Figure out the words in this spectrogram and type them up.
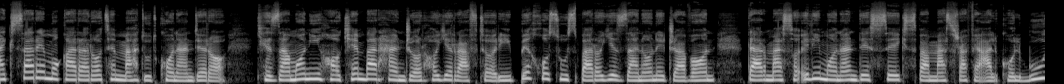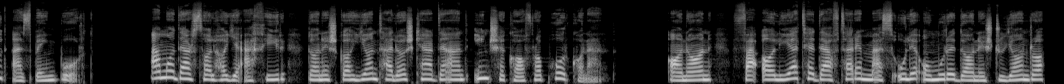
اکثر مقررات محدود کننده را که زمانی حاکم بر هنجارهای رفتاری به خصوص برای زنان جوان در مسائلی مانند سکس و مصرف الکل بود از بین برد. اما در سالهای اخیر دانشگاهیان تلاش کرده اند این شکاف را پر کنند. آنان فعالیت دفتر مسئول امور دانشجویان را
